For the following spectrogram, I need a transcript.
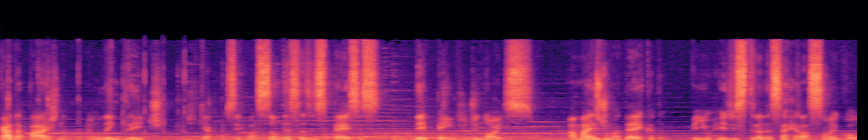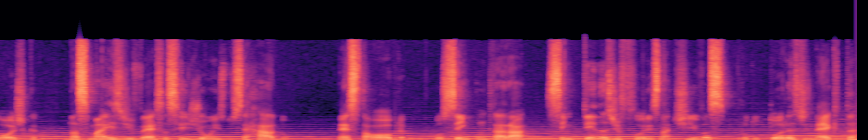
Cada página é um lembrete de que a conservação dessas espécies depende de nós. Há mais de uma década, venho registrando essa relação ecológica nas mais diversas regiões do Cerrado. Nesta obra, você encontrará centenas de flores nativas, produtoras de néctar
